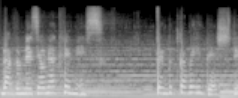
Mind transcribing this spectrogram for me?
Dar Dumnezeu ne-a trimis pentru că vă iubește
